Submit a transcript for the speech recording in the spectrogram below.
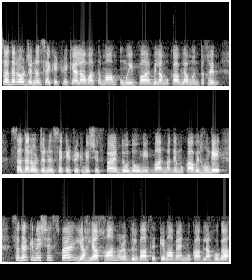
सदर और जनरल सेक्रेटरी के अलावा तमाम उम्मीदवार बिला मुकाबला मुंतखब। सदर और जनरल सेक्रेटरी की नशस्त पर दो दो उम्मीदवार मद्द मुकाबल होंगे। सदर की नशस्त पर याहिया खान और अब्दुल बासित के माबैन मुकाबला होगा।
